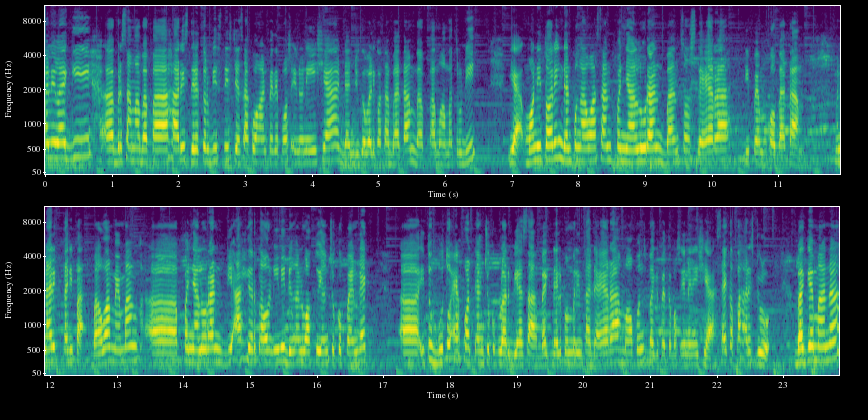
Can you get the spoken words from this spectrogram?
Kembali lagi uh, bersama Bapak Haris, Direktur Bisnis Jasa Keuangan PT Pos Indonesia dan juga Wali Kota Batam, Bapak Muhammad Rudi. Ya, monitoring dan pengawasan penyaluran bansos daerah di Pemko Batam. Menarik tadi Pak, bahwa memang uh, penyaluran di akhir tahun ini dengan waktu yang cukup pendek uh, itu butuh effort yang cukup luar biasa, baik dari pemerintah daerah maupun sebagai PT Pos Indonesia. Saya ke Pak Haris dulu. Bagaimana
